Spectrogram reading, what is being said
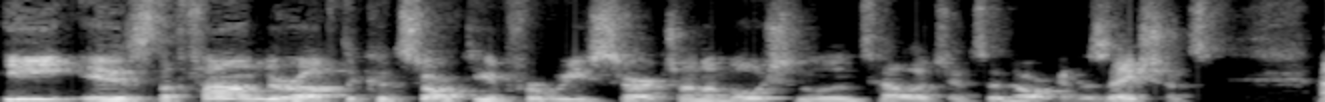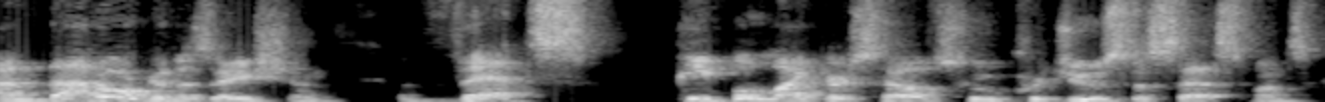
he is the founder of the Consortium for Research on Emotional Intelligence in Organizations. And that organization vets people like ourselves who produce assessments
